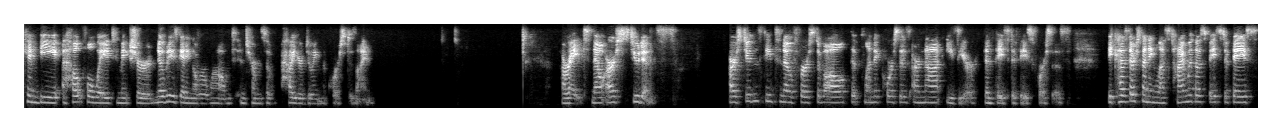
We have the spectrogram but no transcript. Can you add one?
can be a helpful way to make sure nobody's getting overwhelmed in terms of how you're doing the course design. All right, now our students. Our students need to know, first of all, that blended courses are not easier than face-to-face -face courses. Because they're spending less time with us face-to-face, -face,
